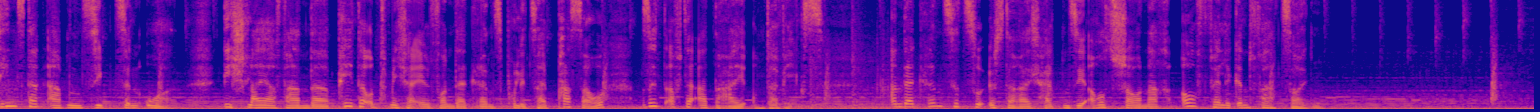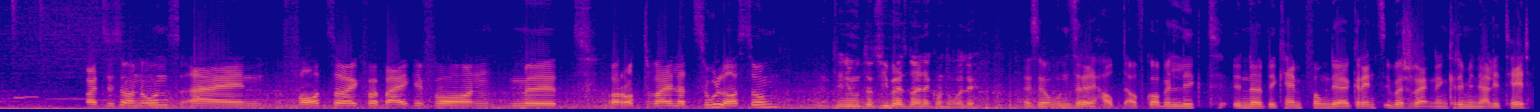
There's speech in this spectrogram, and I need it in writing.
Dienstagabend 17 Uhr. Die Schleierfahnder Peter und Michael von der Grenzpolizei Passau sind auf der A3 unterwegs. An der Grenze zu Österreich halten sie Ausschau nach auffälligen Fahrzeugen. Jetzt ist an uns ein Fahrzeug vorbeigefahren mit Rottweiler Zulassung. Den unterziehen wir jetzt noch eine Kontrolle. Also unsere Hauptaufgabe liegt in der Bekämpfung der grenzüberschreitenden Kriminalität.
